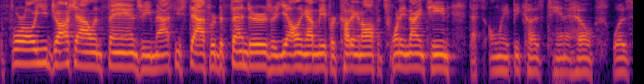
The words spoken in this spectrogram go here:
before all you Josh Allen fans or you Matthew Stafford defenders are yelling at me for cutting it off in 2019, that's only because Tannehill was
